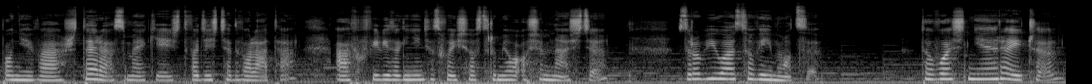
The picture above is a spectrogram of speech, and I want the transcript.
ponieważ teraz ma jakieś 22 lata, a w chwili zaginięcia swojej siostry miała 18, zrobiła co w jej mocy. To właśnie Rachel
